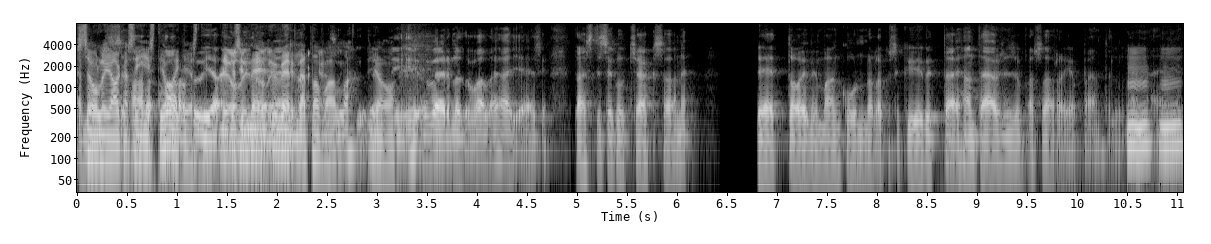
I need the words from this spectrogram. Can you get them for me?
Se oli aika siisti oikeasti, ja, niin silleen överillä tavalla. Joo. Niin, överillä tavalla ihan jeesi. Tai sitten se, kun Jack saa ne teet toimimaan kunnolla, kun se kyykyttää ihan täysin sen vasaran ja pääntällä. Mm-hmm.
